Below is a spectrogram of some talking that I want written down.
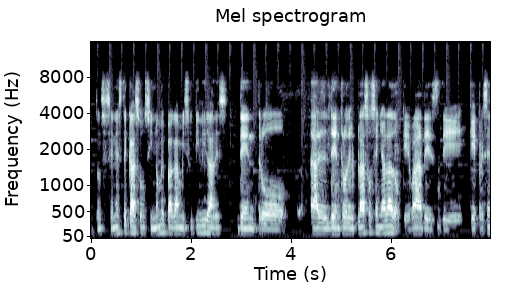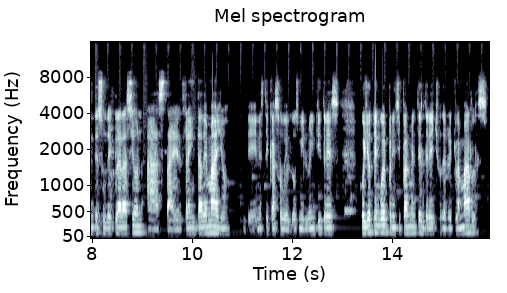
Entonces en este caso, si no me paga mis utilidades dentro al dentro del plazo señalado que va desde que presente su declaración hasta el 30 de mayo de, en este caso del 2023, pues yo tengo principalmente el derecho de reclamarlas.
